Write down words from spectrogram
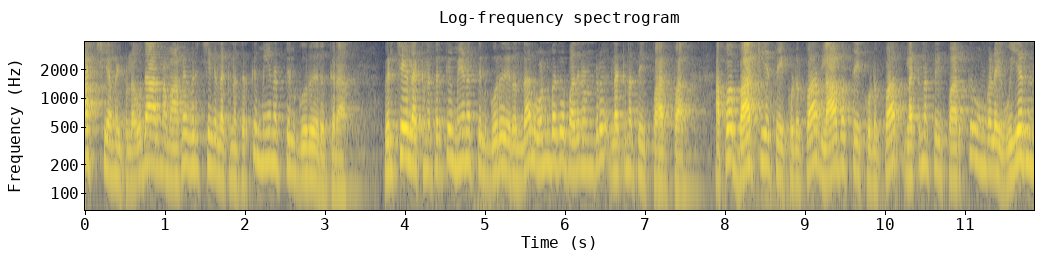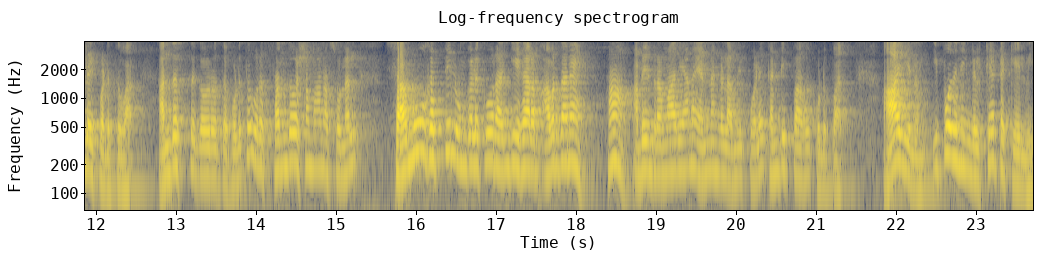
ஆட்சி அமைப்பில். உதாரணமாக விருச்சிக லக்னத்திற்கு மீனத்தில் குரு இருக்கிறார். விருச்சிக லக்னத்திற்கு மீனத்தில் குரு இருந்தால் ஒன்பது பதினொன்று லக்னத்தை பார்ப்பார். அப்போ பாக்கியத்தை கொடுப்பார் லாபத்தை கொடுப்பார் லக்னத்தை பார்த்து உங்களை உயர்நிலைப்படுத்துவார். அந்தஸ்து கௌரவத்தை கொடுத்து ஒரு சந்தோஷமான சூழல் சமூகத்தில் உங்களுக்கு ஒரு அங்கீகாரம் அவர் தானே? ஆ அப்படின்ற மாதிரியான எண்ணங்கள் அமைப்புகளை கண்டிப்பாக கொடுப்பார். ஆயினும் இப்போது நீங்கள் கேட்ட கேள்வி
